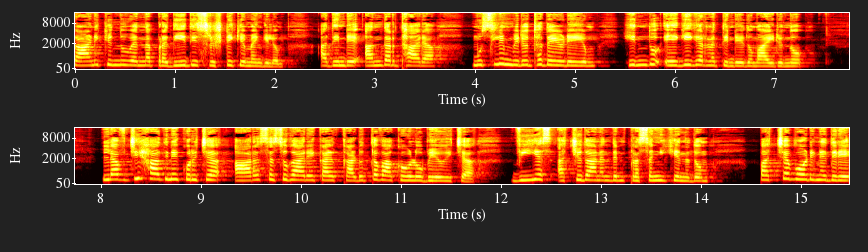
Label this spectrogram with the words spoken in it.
കാണിക്കുന്നുവെന്ന പ്രതീതി സൃഷ്ടിക്കുമെങ്കിലും അതിന്റെ അന്തർധാര മുസ്ലിം വിരുദ്ധതയുടെയും ഹിന്ദു ഏകീകരണത്തിന്റെതുമായിരുന്നു ലവ് ജിഹാദിനെക്കുറിച്ച് ആർ എസ് എസുകാരേക്കാൾ കടുത്ത വാക്കുകൾ ഉപയോഗിച്ച് വി എസ് അച്യുതാനന്ദൻ പ്രസംഗിക്കുന്നതും പച്ചബോർഡിനെതിരെ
